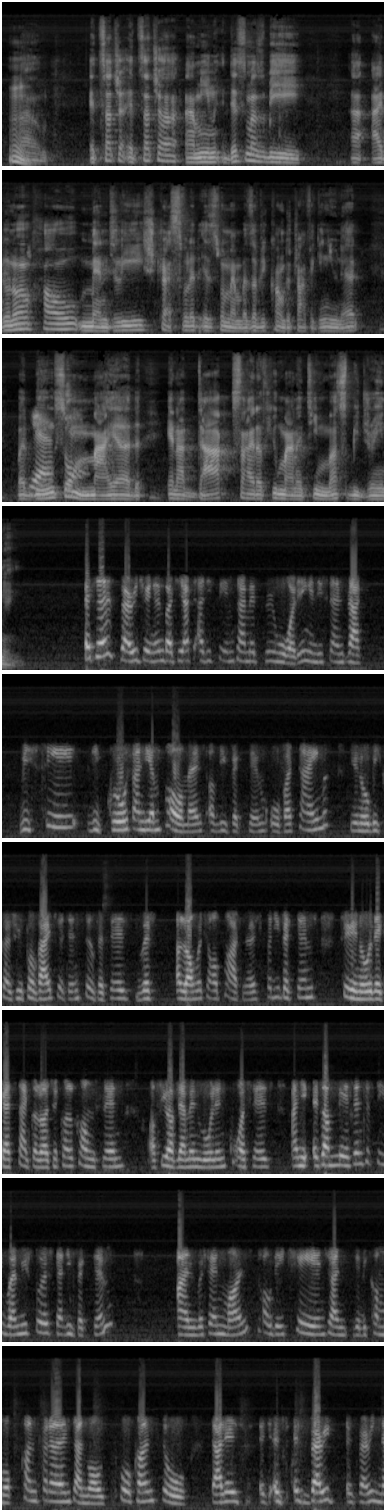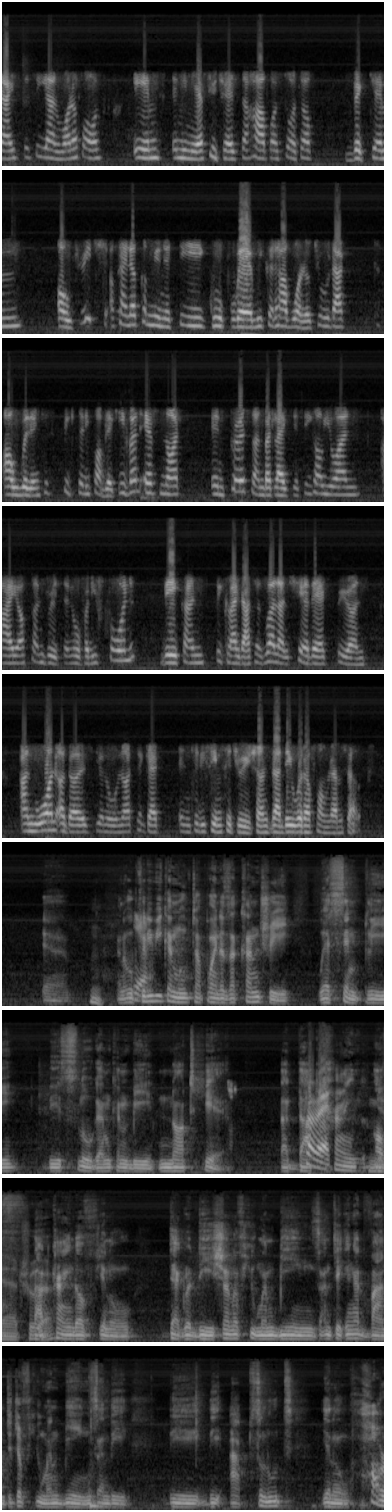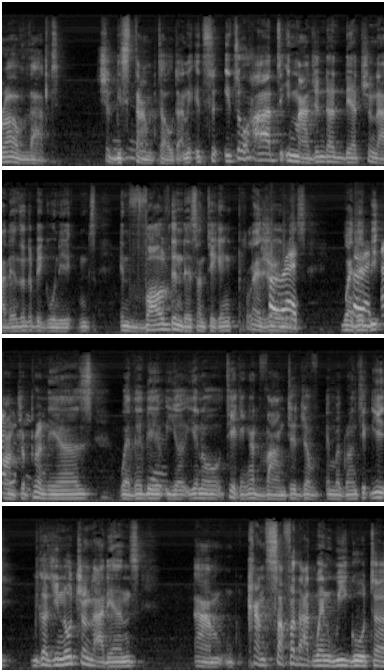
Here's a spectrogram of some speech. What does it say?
Um, it's such a, it's such a, I mean, this must be, uh, I don't know how mentally stressful it is for members of the counter trafficking unit, but Yeah, being so yeah. mired in a dark side of humanity must be draining. It is very draining, but yet at the same time, it's rewarding in the sense that we see the growth and the empowerment of the victim over time, you know, because we provide certain services with, along with our partners for the victims. So, you know, they get psychological counseling, a few of them enroll in courses, and it's amazing to see when we first get the victim and within months how they change and they become more confident and more spoken. So that is it, it's, it's very it's very nice to see. And one of our aims in the near future is to have a sort of victim outreach, a kind of community group where we could have one or two that are willing to speak to the public, even if not in person, but like you see how you and I are conversing over the phone, they can speak like that as well and share their experience and warn others, you know, not to get into the same situations that they would have found themselves. Yeah. Hmm. And hopefully Yeah. we can move to a point as a country where simply the slogan can be not here. That that Correct. kind of Yeah, true, that yeah. kind of, you know, degradation of human beings and taking advantage of human beings and the the the absolute, you know, horror of that should be stamped out. And it's it's so hard to imagine that there are Trinidadians and Tobagonians involved in this and taking pleasure in this. Whether it be entrepreneurs, whether they you're, you know taking advantage of immigrants, You- because you know Trinidadians um, can suffer that when we go to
